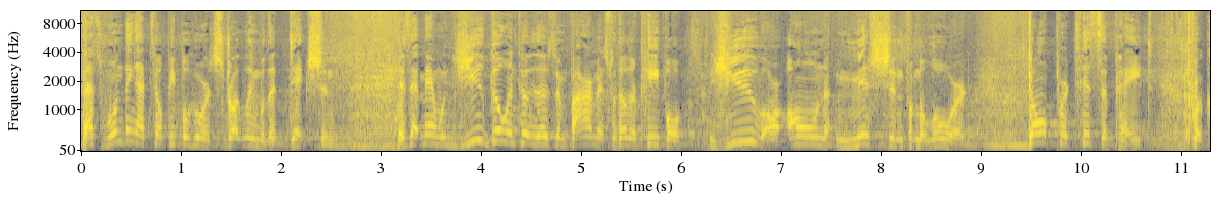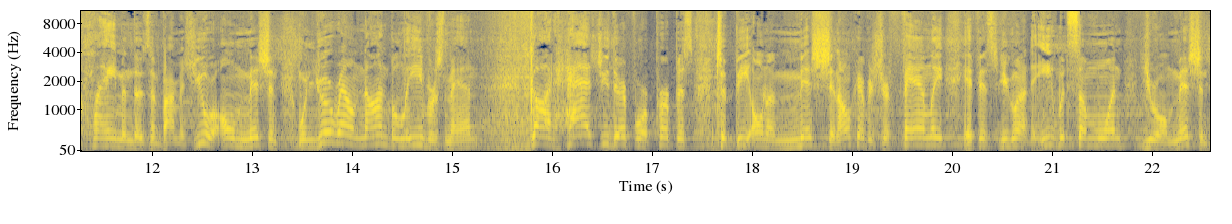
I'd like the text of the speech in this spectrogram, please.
That's one thing I tell people who are struggling with addiction is that, man, when you go into those environments with other people, you are on mission from the Lord. Participate, proclaim in those environments. You are on mission. When you're around non believers, man, God has you there for a purpose to be on a mission. I don't care if it's your family, if it's you're going to, to eat with someone, you're on mission.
